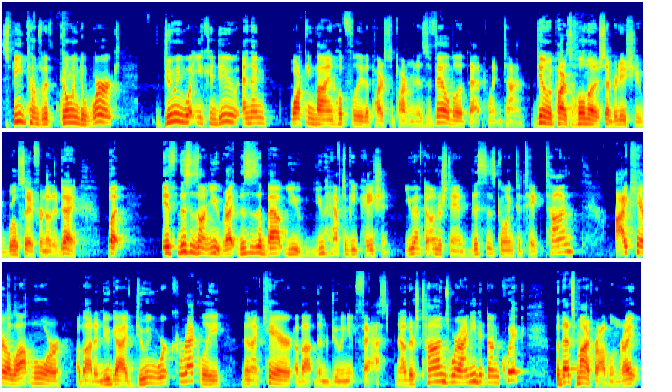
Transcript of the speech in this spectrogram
Speed comes with going to work, doing what you can do, and then walking by and hopefully the parts department is available at that point in time. Dealing with parts is a whole other separate issue, we'll save for another day. But if this is on you, right? This is about you. You have to be patient. You have to understand this is going to take time. I care a lot more about a new guy doing work correctly than I care about them doing it fast. Now, there's times where I need it done quick, but that's my problem, right?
